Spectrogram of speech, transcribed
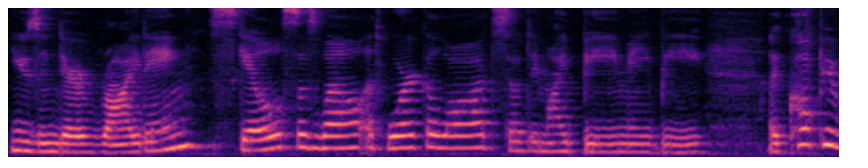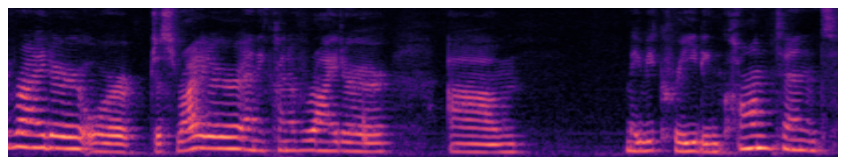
using their writing skills as well at work a lot. So they might be maybe like copywriter or just writer any kind of writer um, maybe creating content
